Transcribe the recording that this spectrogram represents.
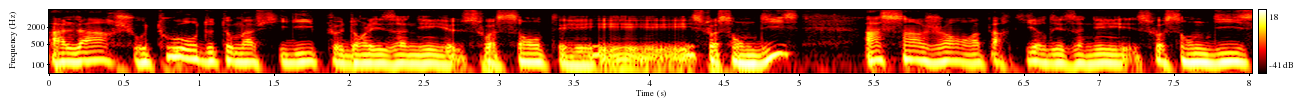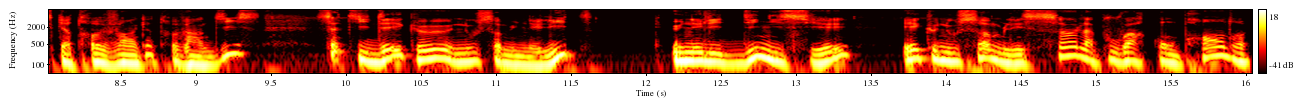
à l'Arche autour de Thomas Philippe dans les années 60 et 70, à Saint-Jean à partir des années 70, 80, 90, cette idée que nous sommes une élite, une élite d'initiés, et que nous sommes les seuls à pouvoir comprendre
